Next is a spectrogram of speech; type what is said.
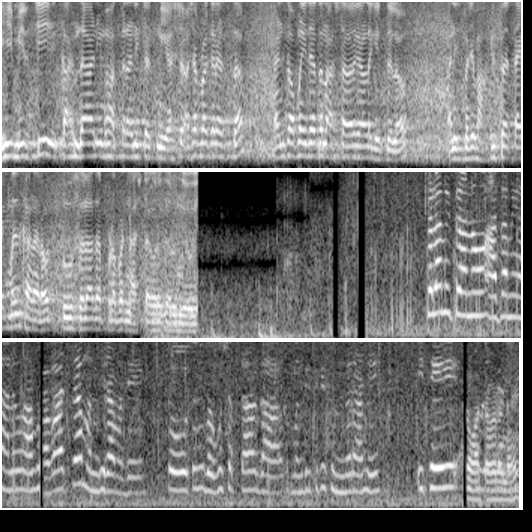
ही मिरची कांदा आणि भाकर आणि चटणी अशा अशा प्रकारे असतं. आणि सो आपण इथे आता नाश्ता वगैरे करायला घेतलेलो आहोत. आणि म्हणजे भाकरीचा टाईपमध्येच खाणार आहोत. तो चला आता पटापट नाश्ता वगैरे करून घेऊया. चला मित्रांनो आज आम्ही आलो आहोत गावाच्या मंदिरामध्ये. सो तुम्ही बघू शकता गा मंदिर किती सुंदर आहे. इथे वातावरण आहे.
